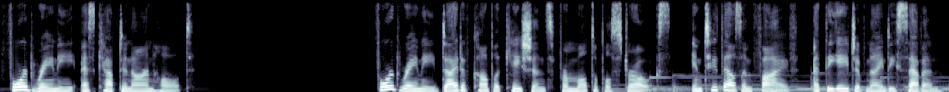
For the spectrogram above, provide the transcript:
Ford Rainey as Captain Arnholt. Ford Rainey died of complications from multiple strokes in 2005 at the age of 97.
